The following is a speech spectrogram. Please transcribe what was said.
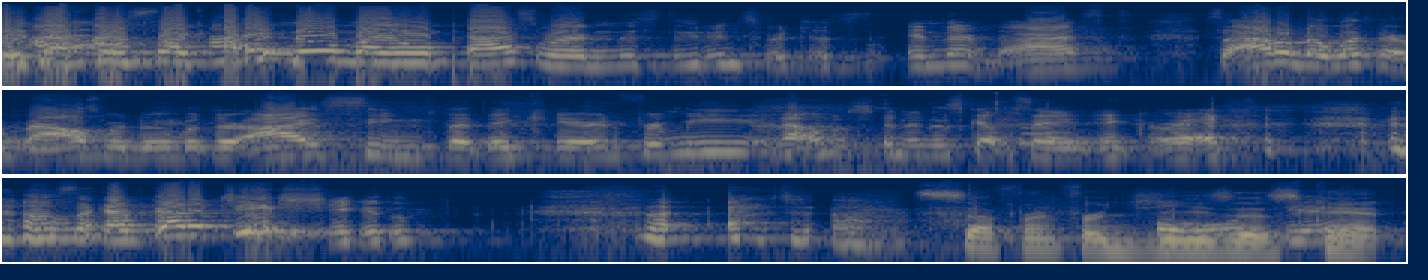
And I was like, I know my own password, and the students were just in their masks. So I don't know what their mouths were doing, but their eyes seemed that they cared for me. And I was, and it just kept saying incorrect. And I was like, I've got to teach you. Oh, Suffering for Jesus yeah. can't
